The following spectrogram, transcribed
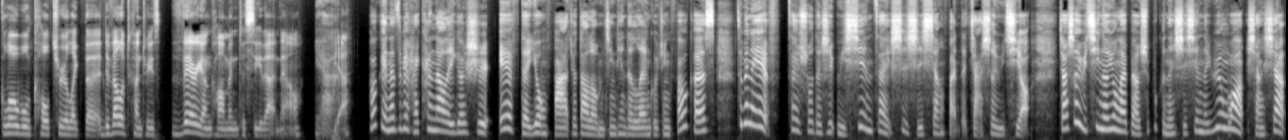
global culture like the developed countries, very uncommon to see that now. Yeah. Yeah. OK，那这边还看到了一个是 if 的用法，就到了我们今天的 language in focus。这边的 if 在说的是与现在事实相反的假设语气哦。假设语气呢，用来表示不可能实现的愿望、想象、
